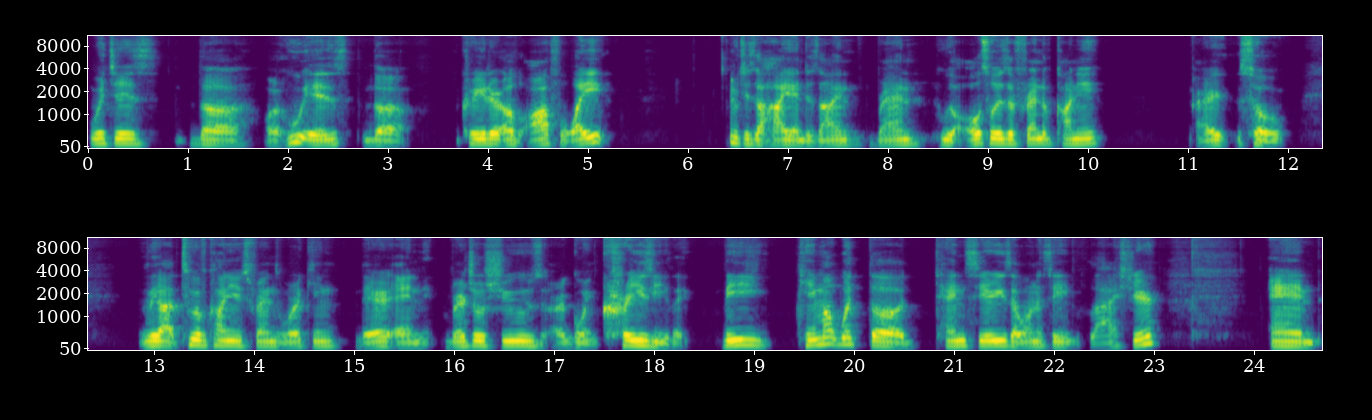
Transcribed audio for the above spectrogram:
which is the or who is the creator of Off White, which is a high end design brand, who also is a friend of Kanye. All right, so they got two of Kanye's friends working there, and Virgil shoes are going crazy. Like they came out with the 10 series, I want to say last year, and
